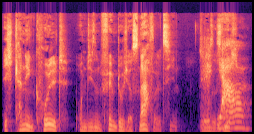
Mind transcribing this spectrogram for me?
ich kann den Kult um diesen Film durchaus nachvollziehen. So ist es nicht. Ja,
